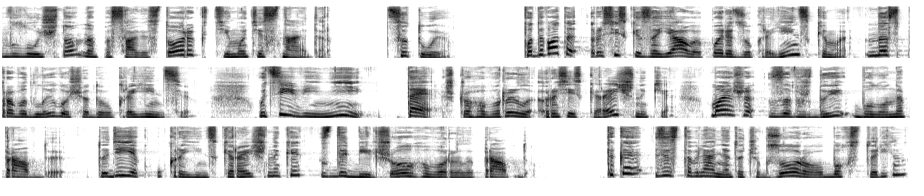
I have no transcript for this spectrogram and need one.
влучно написав історик Тімоті Снайдер. Цитую. Подавати російські заяви поряд з українськими несправедливо щодо українців. У цій війні те, що говорили російські речники, майже завжди було неправдою, тоді як українські речники здебільшого говорили правду. Таке зіставляння точок зору обох сторін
